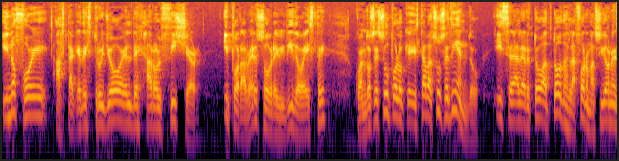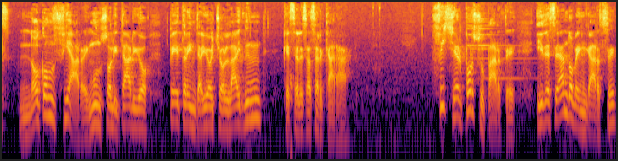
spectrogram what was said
y no fue hasta que destruyó el de Harold Fisher, y por haber sobrevivido este, cuando se supo lo que estaba sucediendo y se alertó a todas las formaciones no confiar en un solitario P-38 Lightning que se les acercara. Fisher, por su parte, y deseando vengarse,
